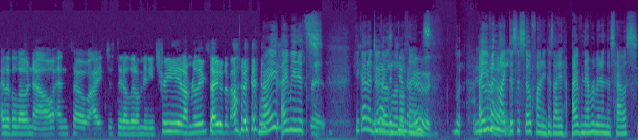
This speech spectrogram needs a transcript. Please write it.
I live alone now, and so I just did a little mini tree, and I'm really excited about it. Right? I mean, it's Great. you got to do Yeah, those little things. mood. I even like this is so funny because I I've never been in this house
